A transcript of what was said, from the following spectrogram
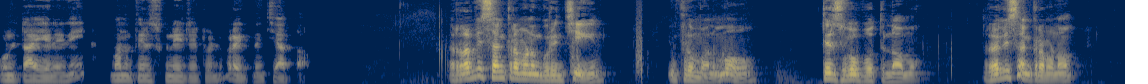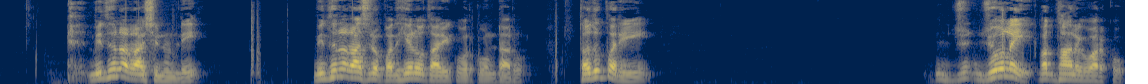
ఉంటాయి అనేది మనం తెలుసుకునేటటువంటి ప్రయత్నం చేద్దాం. రవి సంక్రమణం గురించి ఇప్పుడు మనము తెలుసుకోబోతున్నాము. రవి సంక్రమణం మిథున రాశి నుండి మిథున రాశిలో పదిహేనవ తారీఖు వరకు ఉంటారు. తదుపరి జూ- జూలై పద్నాలుగు వరకు.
